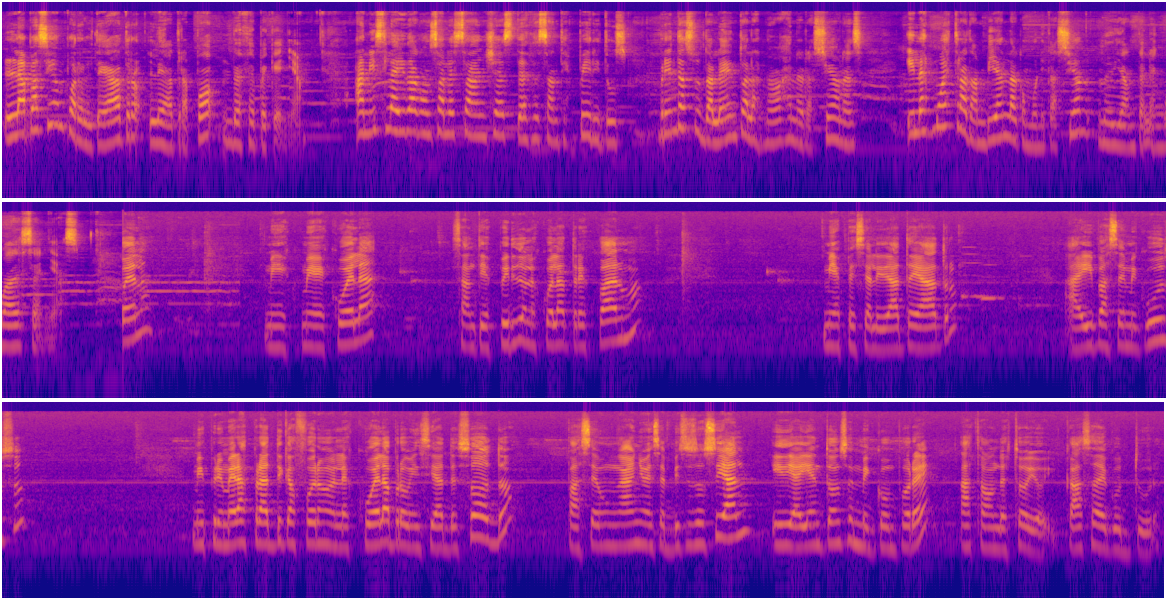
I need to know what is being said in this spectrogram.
La pasión por el teatro le atrapó desde pequeña. Leida González Sánchez, desde Santi Espíritus, brinda su talento a las nuevas generaciones y les muestra también la comunicación mediante lengua de señas. Mi, mi escuela, Santi Espíritu, en la escuela Tres Palmas, mi especialidad teatro, ahí pasé mi curso. Mis primeras prácticas fueron en la Escuela Provincial de Sordo, pasé un año de servicio social y de ahí entonces me incorporé hasta donde estoy hoy, Casa de Cultura.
